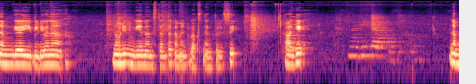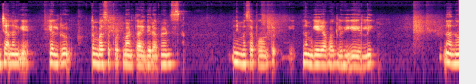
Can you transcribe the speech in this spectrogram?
ನಮಗೆ ಈ ವಿಡಿಯೋನ ನೋಡಿ ನಿಮ್ಗೆ ಏನು ಅನಿಸ್ತು ಅಂತ ಕಮೆಂಟ್ ಬಾಕ್ಸ್ನಾಗ ತಿಳಿಸಿ. ಹಾಗೆ ನಮ್ಮ ಚಾನಲ್ಗೆ ಎಲ್ಲರೂ ತುಂಬ ಸಪೋರ್ಟ್ ಮಾಡ್ತಾ ಇದ್ದೀರಾ ಫ್ರೆಂಡ್ಸ್ ನಿಮ್ಮ ಸಪೋರ್ಟ್ ನಮಗೆ ಯಾವಾಗಲೂ ಹೀಗೆ ಇರಲಿ. ನಾನು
